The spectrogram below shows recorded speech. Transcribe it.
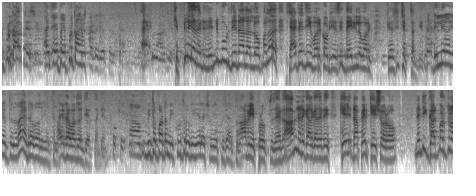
ఎప్పుడు అయితే ఎప్పుడు- కాంగ్రెస్ పార్టీలో చేరుతున్నారు చెప్పిన కదండి రెండు మూడు దినాల లోపల స్ట్రాటజీ వర్కౌట్ చేసి ధైర్యంలో వర్క్ చేసి చెప్తాను మీకు. ఢిల్లీలో చేరుతున్నారా హైదరాబాద్లో చేరుతున్నారా హైదరాబాద్లో చేస్తాను నేను. మీతో పాటు మీ కూతురు విజయలక్ష్మి ఎప్పుడు చేరుతున్నారు ఆమె ఎప్పుడు వస్తుంది? ఆమెను అడగాలి కదండి. కే నా పేరు కేశవరావు. నేను ఈ గడపడుతున్న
